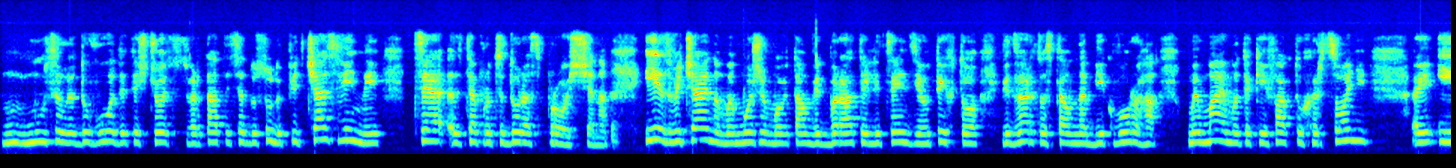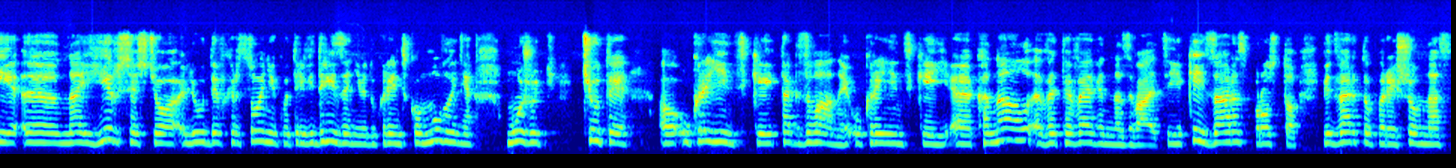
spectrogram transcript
мусили доводити щось, звертатися до суду. Під час війни це, ця процедура спрощена. І, звичайно, ми можемо там відбирати ліцензії у тих, хто відверто став на бік ворога. Ми маємо такий факт у Херсоні. Е, І е, найгірше, що люди в Херсоні, котрі відрізані від українського мовлення, можуть чути український так званий український е, канал ВТВ. Він називається, який зараз просто відверто перейшов нас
